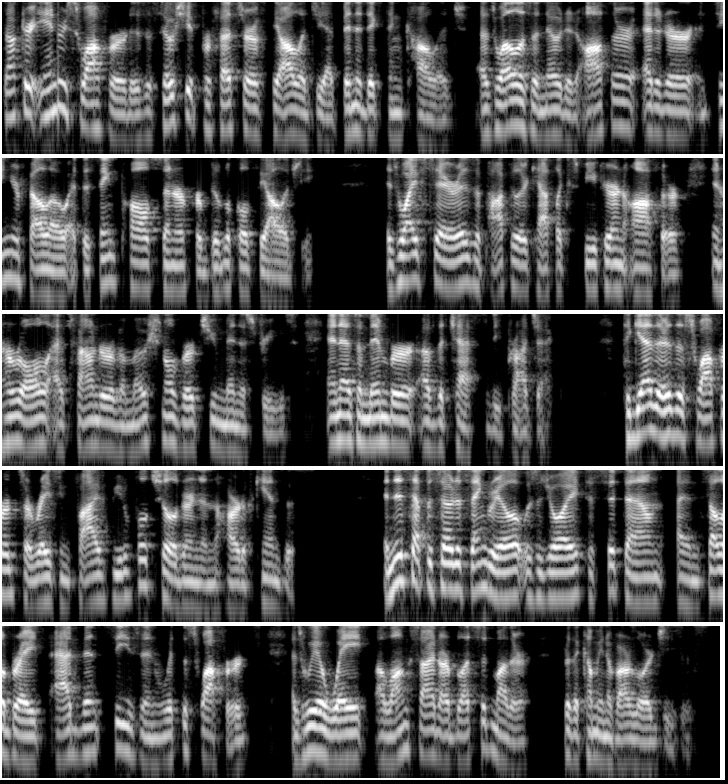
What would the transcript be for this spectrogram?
Dr. Andrew Swafford is Associate Professor of Theology at Benedictine College, as well as a noted author, editor, and senior fellow at the St. Paul Center for Biblical Theology. His wife, Sarah, is a popular Catholic speaker and author in her role as founder of Emotional Virtue Ministries and as a member of the Chastity Project. Together, the Swaffords are raising five beautiful children in the heart of Kansas. In this episode of Sangreal, it was a joy to sit down and celebrate Advent season with the Swaffords as we await alongside our Blessed Mother for the coming of our Lord Jesus.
